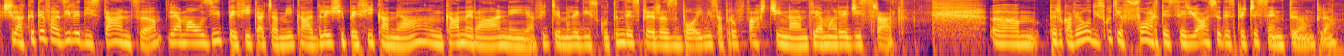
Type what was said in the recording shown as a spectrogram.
Și la câteva zile distanță le-am auzit pe fica cea mică, Adlei, și pe fica mea, în camera Anei, a fiicei mele, discutând despre război. Mi s-a părut fascinant, le-am înregistrat. Um, pentru că aveau o discuție foarte serioasă despre ce se întâmplă.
